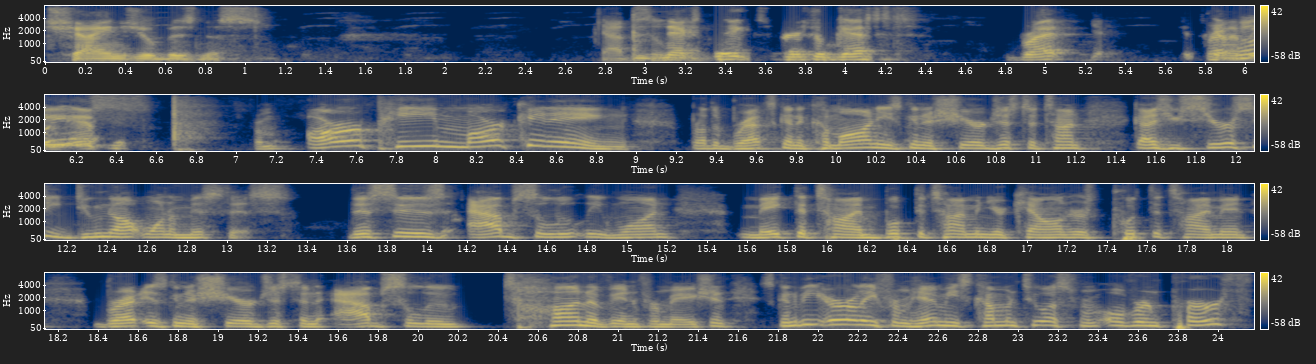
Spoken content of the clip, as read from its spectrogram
change your business. Absolutely. Next week, special guest, Brett. Yep. It's Brett Williams from RP Marketing. Brother Brett's going to come on. He's going to share just a ton. Guys, you seriously do not want to miss this. This is absolutely one. Make the time, book the time in your calendars, put the time in. Brett is going to share just an absolute ton of information. It's going to be early from him. He's coming to us from over in Perth.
